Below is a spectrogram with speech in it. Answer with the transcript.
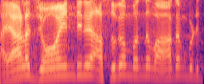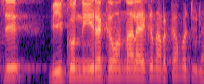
അയാളെ ജോയിന്റിന് അസുഖം വന്ന് വാദം പിടിച്ച് വീക്കും നീരൊക്കെ വന്നാൽ അയാൾക്ക് നടക്കാൻ പറ്റൂല.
